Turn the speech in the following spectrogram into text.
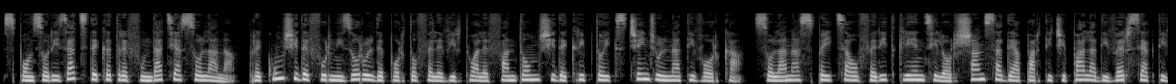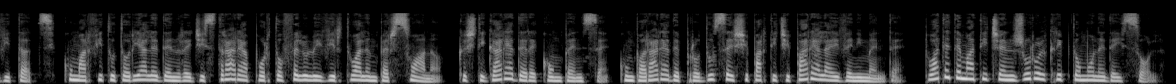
sponsorizați de către Fundația Solana, precum și de furnizorul de portofele virtuale Phantom și de crypto exchange-ul nativ Orca, Solana Space a oferit clienților șansa de a participa la diverse activități, cum ar fi tutoriale de înregistrare a portofelului virtual în persoană, câștigarea de recompense, cumpărarea de produse și participarea la evenimente, toate tematice în jurul criptomonedei Sol.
